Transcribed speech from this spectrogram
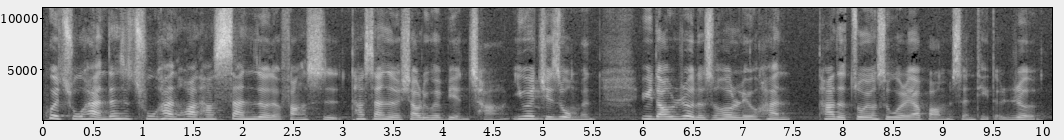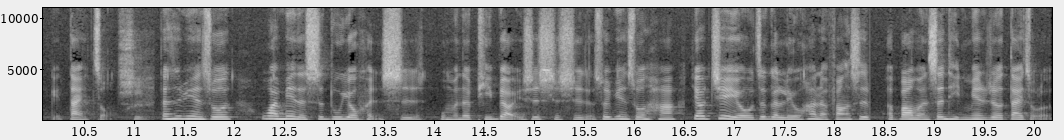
会出汗，但是出汗的话，它散热的方式，它散热的效率会变差，因为其实我们遇到热的时候流汗，它的作用是为了要把我们身体的热给带走。是，但是变成说外面的湿度又很湿，我们的皮表也是湿湿的，所以变说它要借由这个流汗的方式。呃把我们身体里面热带走了，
